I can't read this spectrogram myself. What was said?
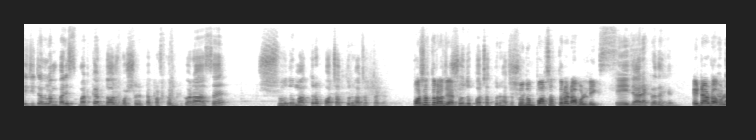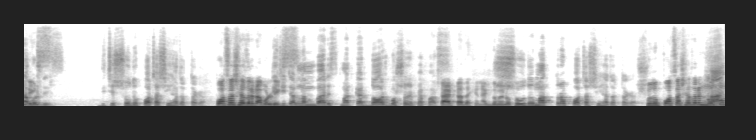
ডিজিটাল নাম্বার স্মার্ট কার্ড দশ বছরের পেপার কমপ্লিট করা আছে। শুধুমাত্র পঁচাত্তর হাজার টাকা। পঁচাত্তর হাজার। শুধু পঁচাত্তর হাজার শুধু টাকা। পঁচাত্তরের ডাবল ডিস্ক এই যে আরেকটা দেখেন। এটাও ডাবল ডিস্ক দিচ্ছে শুধু পঁচাশি হাজার টাকা। পঁচাশি হাজার double digital number smart card দশ বছরের পেপার টায়ারটা দেখেন একদমই নতুন। শুধুমাত্র পঁচাশি হাজার টাকা। শুধু পঁচাশি হাজারের নতুন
